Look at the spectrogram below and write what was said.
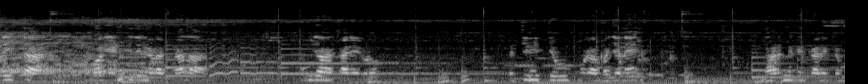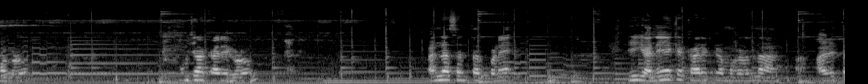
ಪ್ರಯುಕ್ತ ಸುಮಾರು ಎಂಟು ದಿನಗಳ ಕಾಲ ಪೂಜಾ ಕಾರ್ಯಗಳು, ಪ್ರತಿನಿತ್ಯವೂ ಕೂಡ ಭಜನೆ, ಧಾರ್ಮಿಕ ಕಾರ್ಯಕ್ರಮಗಳು, ಪೂಜಾ ಕಾರ್ಯಗಳು, ಅನ್ನ ಸಂತರ್ಪಣೆ, ಹೀಗೆ ಅನೇಕ ಕಾರ್ಯಕ್ರಮಗಳನ್ನು ಆಡಳಿತ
